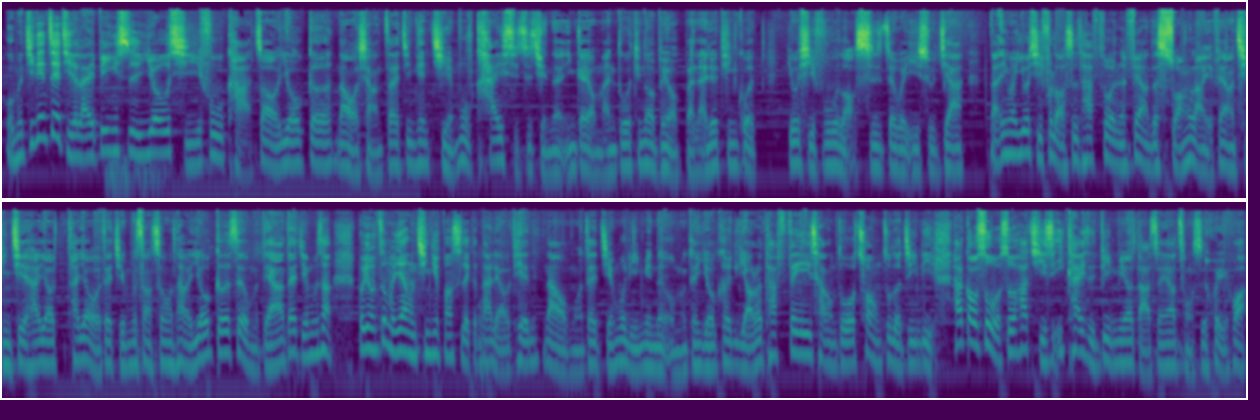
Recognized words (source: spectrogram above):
我们今天这集的来宾是优媳夫卡照优哥。那我想在今天节目开始之前呢，应该有蛮多听众朋友本来就听过优媳夫老师这位艺术家。那因为优媳夫老师他做人非常的爽朗，也非常亲切，他要他要我在节目上称呼他为优哥，所以我们等下在节目上会用这么样的亲切方式来跟他聊天。那我们在节目里面呢，我们跟优哥聊了他非常多创作的经历。他告诉我说，他其实一开始并没有打算要从事绘画，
